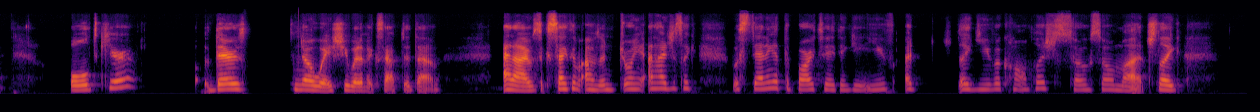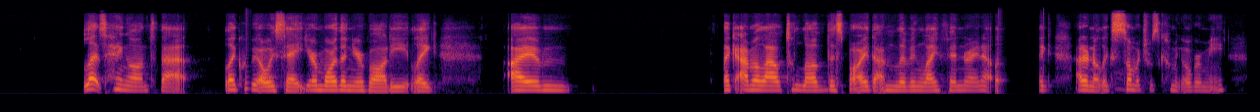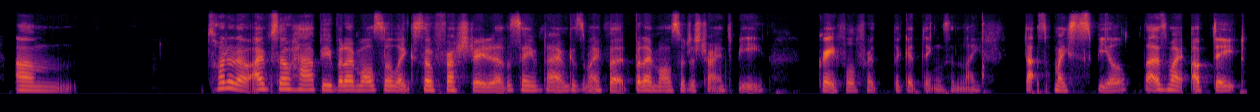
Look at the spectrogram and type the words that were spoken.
Old Kira there's no way she would have accepted them. And i was accepting them i was enjoying it and i just like was standing at the bar today thinking you've uh, like you've accomplished so so much like let's hang on to that. Like we always say you're more than your body. Like i'm like I'm allowed to love this body that I'm living life in right now. Like I don't know, like so much was coming over me. Um so I don't know. I'm so happy, but I'm also like so frustrated at the same time because of my foot. But I'm also just trying to be grateful for the good things in life. That's my spiel. That is my update.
